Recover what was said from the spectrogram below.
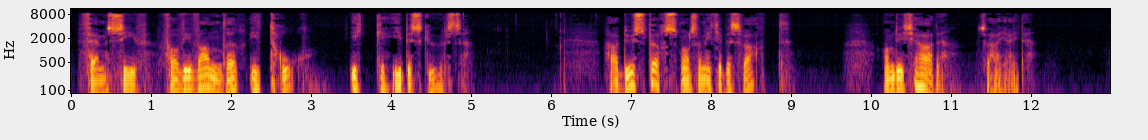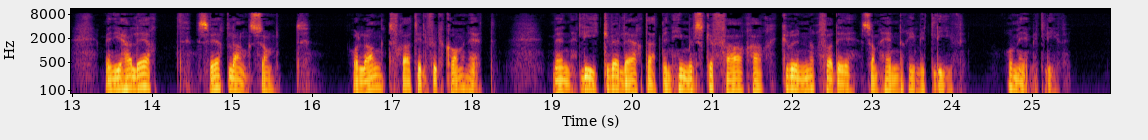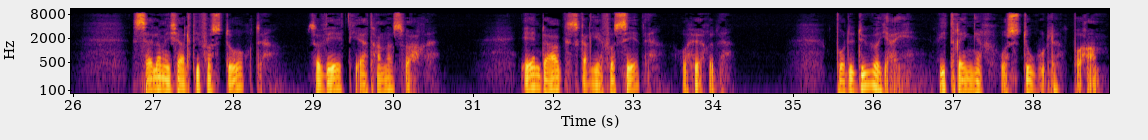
fem syv, for vi vandrer i tro, ikke i beskuelse. Har du spørsmål som ikke er besvart? Om du ikke har det, så har jeg det. Men jeg har lært svært langsomt og langt fra til fullkommenhet, men likevel lært at min himmelske Far har grunner for det som hender i mitt liv og med mitt liv. Selv om jeg ikke alltid forstår det, så vet jeg at han har svaret. En dag skal jeg få se det og høre det. Både du og jeg, vi trenger å stole på ham.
